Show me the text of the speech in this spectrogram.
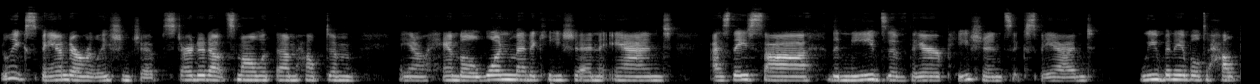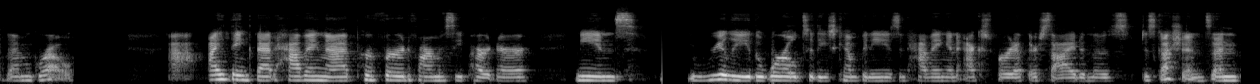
really expand our relationship. Started out small with them, helped them, you know, handle one medication, and as they saw the needs of their patients expand, we've been able to help them grow. I think that having that preferred pharmacy partner means really the world to these companies and having an expert at their side in those discussions. And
